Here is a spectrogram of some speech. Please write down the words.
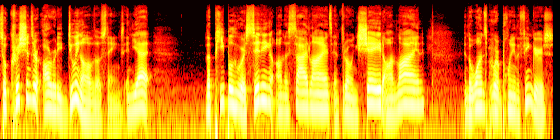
So Christians are already doing all of those things, and yet the people who are sitting on the sidelines and throwing shade online and the ones who are pointing the fingers,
